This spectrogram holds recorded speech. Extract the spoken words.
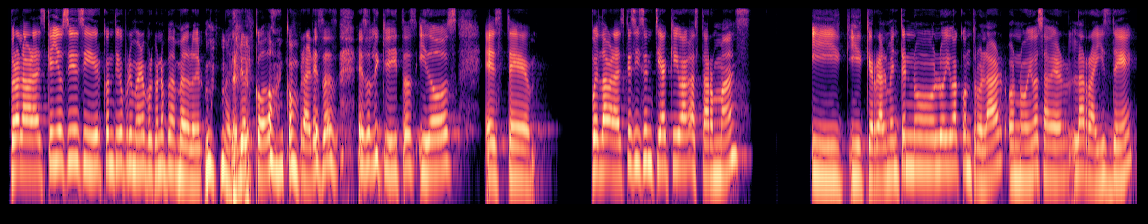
Pero la verdad es que yo sí decidí ir contigo primero porque uno, me, dolió, me dolió el codo comprar esas, esos liquiditos y dos, este, pues la verdad es que sí sentía que iba a gastar más y, y que realmente no lo iba a controlar o no iba a saber la raíz de.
